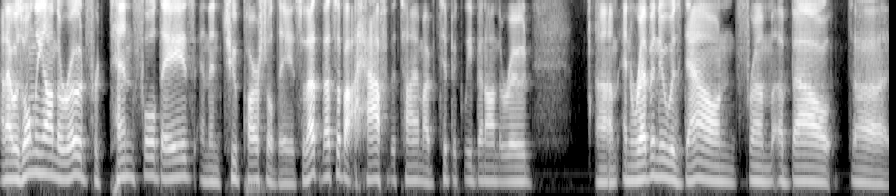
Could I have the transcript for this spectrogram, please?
And I was only on the road for 10 full days and then two partial days. So that, that's about half of the time I've typically been on the road. Um, and revenue was down from about uh,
